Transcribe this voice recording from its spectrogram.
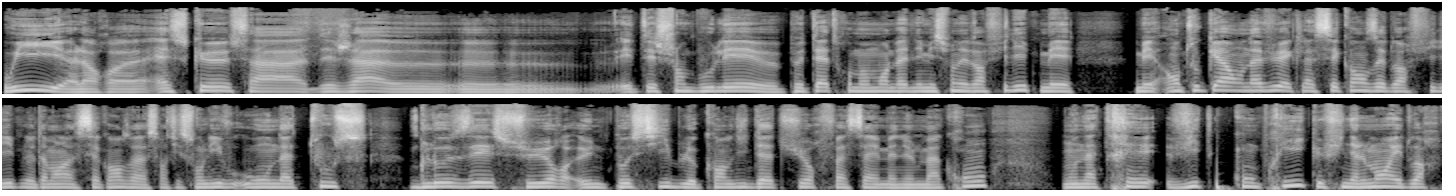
Oui, alors est-ce que ça a déjà été chamboulé peut-être au moment de la démission d'Edouard Philippe mais, mais en tout cas, on a vu avec la séquence d'Edouard Philippe, notamment la séquence de la sortie de son livre, où on a tous glosé sur une possible candidature face à Emmanuel Macron, on a très vite compris que finalement Édouard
